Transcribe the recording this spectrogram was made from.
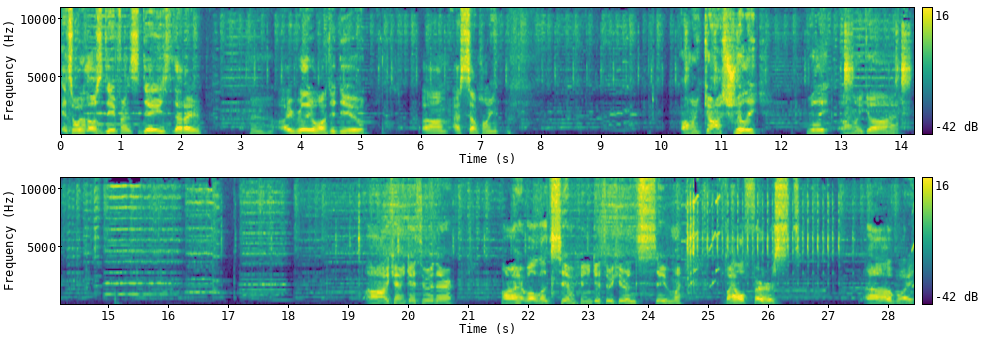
it's one of those defense days that I I really want to do um, at some point. Oh my gosh, really? Really? Oh my god. Oh, I can't get through there. Alright, well, let's see if I can get through here and save my file first. Oh boy,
